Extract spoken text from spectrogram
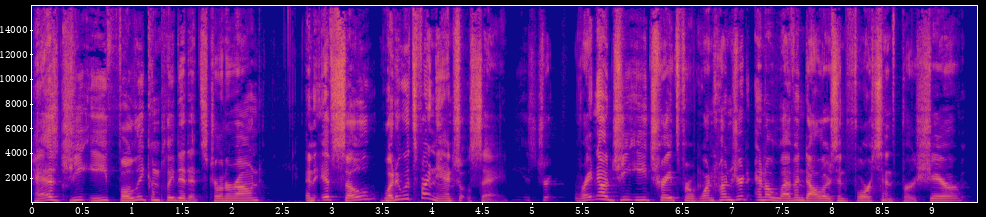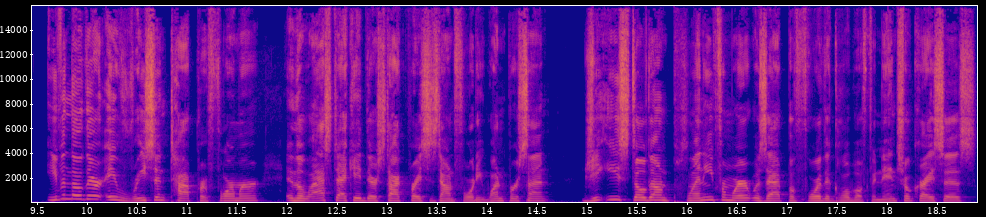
has GE fully completed its turnaround? And if so, what do its financials say? Right now, GE trades for $111.04 per share. Even though they're a recent top performer, in the last decade their stock price is down 41%. GE still down plenty from where it was at before the global financial crisis.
